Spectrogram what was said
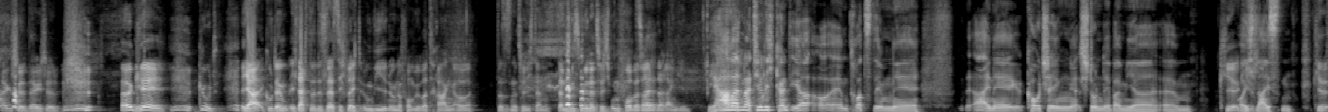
Dankeschön, Dankeschön. Okay, gut. Ja, gut, ich dachte, das lässt sich vielleicht irgendwie in irgendeiner Form übertragen, aber das ist natürlich dann, dann müssen wir natürlich unvorbereitet da reingehen. Ja, aber natürlich könnt ihr ähm, trotzdem eine, eine Coaching-Stunde bei mir ähm, Okay, okay. euch leisten. okay.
